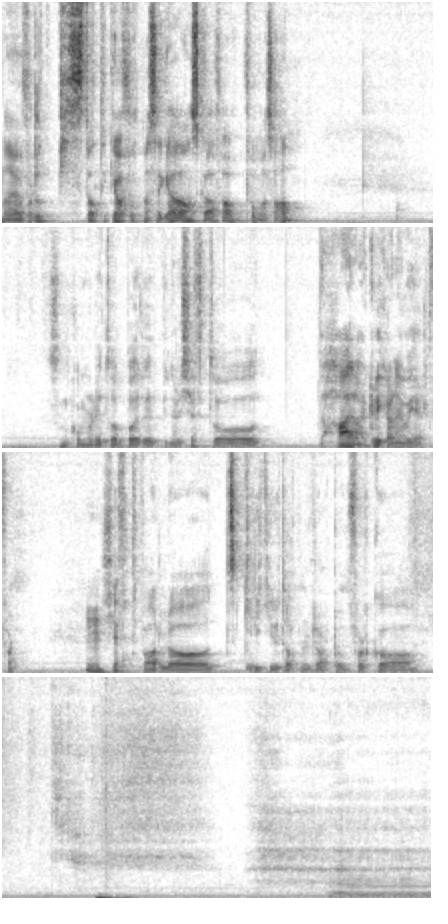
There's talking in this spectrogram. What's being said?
For han er jo fortsatt pissed at han ikke har fått med seg Gal. Han skal få få med seg han. Så han kommer dit og bare begynner å kjefte, og her er- klikker han jo helt for han. Mm. Kjefter på alle og skriker ut alt mulig rart om folk og Eh,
